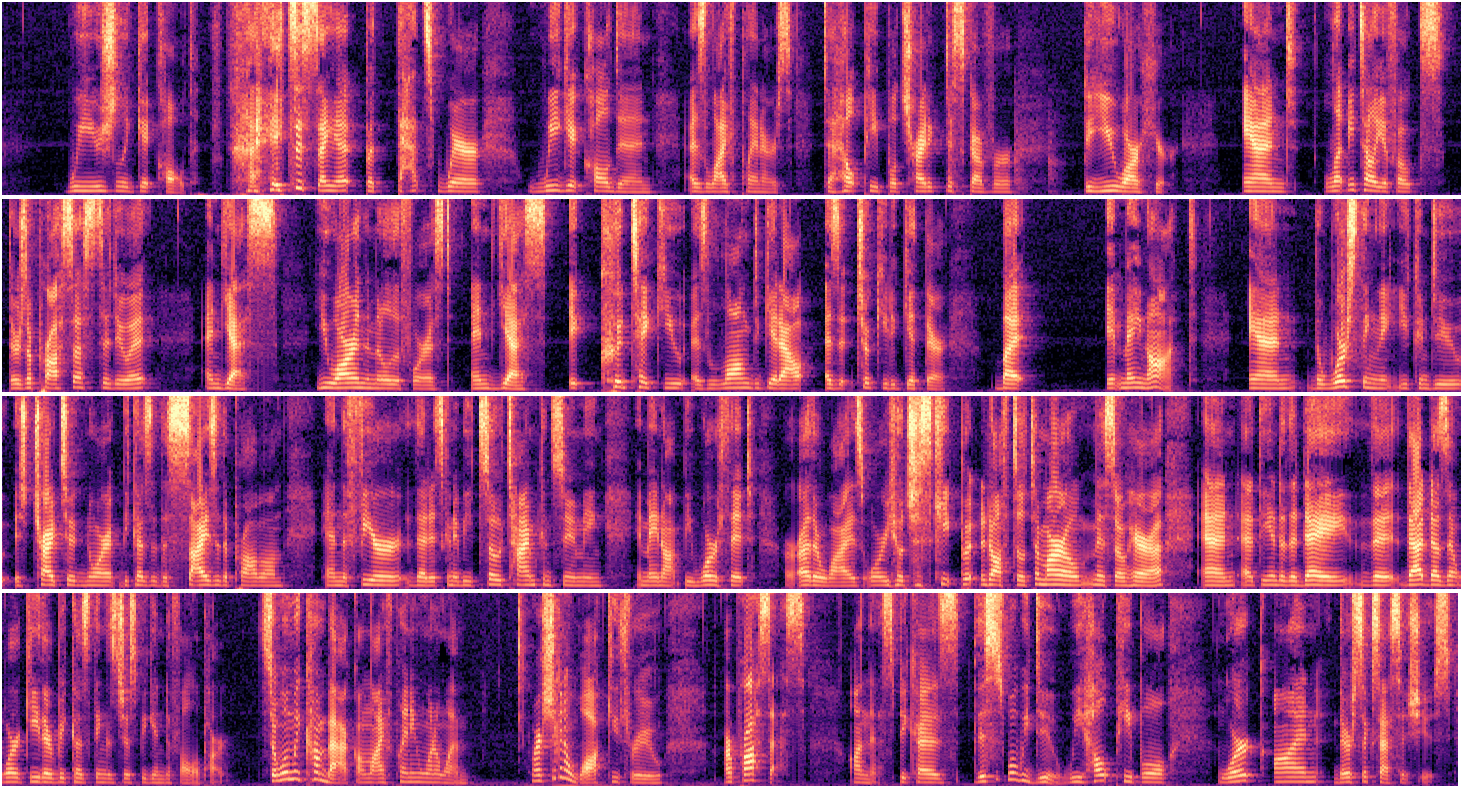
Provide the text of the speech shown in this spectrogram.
we usually get called. I hate to say it, but that's where we get called in as life planners to help people try to discover the you are here. And let me tell you, folks, there's a process to do it. And yes, you are in the middle of the forest. And yes, it could take you as long to get out as it took you to get there. But it may not. And the worst thing that you can do is try to ignore it because of the size of the problem and the fear that it's going to be so time consuming, it may not be worth it or otherwise, or you'll just keep putting it off till tomorrow, Miss O'Hara. And at the end of the day, that that doesn't work either because things just begin to fall apart. So when we come back on Life Planning 101, we're actually going to walk you through our process on this because this is what we do. We help people work on their success issues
